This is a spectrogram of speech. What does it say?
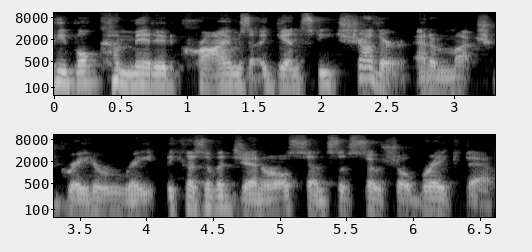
people committed crimes against each other at a much greater rate because of a general sense of social breakdown,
